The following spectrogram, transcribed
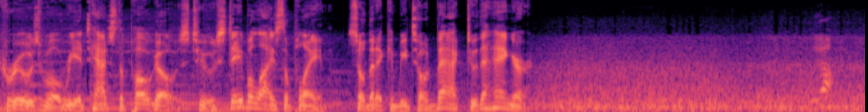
crews will reattach the pogos to stabilize the plane so that it can be towed back to the hangar. Yeah.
